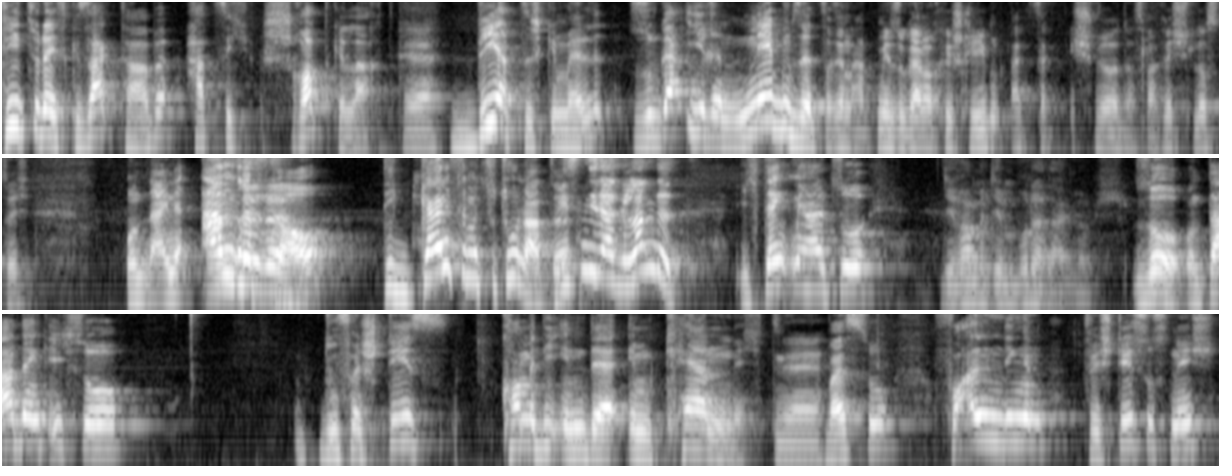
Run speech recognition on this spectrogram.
Die, zu der ich es gesagt habe, hat sich Schrott gelacht. Ja. Die hat sich gemeldet. Sogar ihre Nebensetzerin hat mir sogar noch geschrieben. Hat gesagt, ich schwöre, das war richtig lustig. Und eine andere, Andere. Frau, die gar nichts damit zu tun hatte. Wie sind die da gelandet? Ich denke mir halt so, Die war mit ihrem Bruder da, glaube ich. so, und da denke ich so, du verstehst Comedy in der, im Kern nicht. Nee. Weißt du? Vor allen Dingen verstehst du es nicht.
